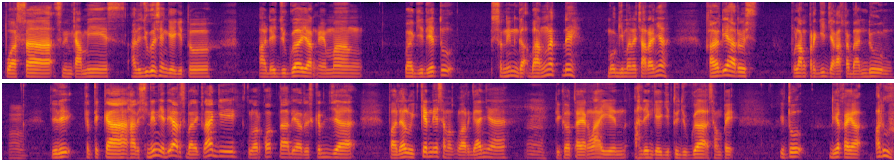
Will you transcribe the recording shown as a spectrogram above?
puasa Senin Kamis. Ada juga sih yang kayak gitu. Ada juga yang emang bagi dia tuh Senin nggak banget deh. Mau gimana caranya? Karena dia harus pulang pergi Jakarta Bandung. Jadi ketika hari Senin ya dia harus balik lagi keluar kota dia harus kerja. Padahal weekend dia sama keluarganya Hmm. di kota yang lain. Ada yang kayak gitu juga sampai itu dia kayak aduh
